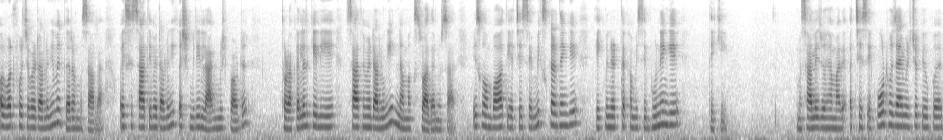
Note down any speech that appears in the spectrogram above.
और वन फोर चम्मच डालूँगी मैं गरम मसाला। और इसके साथ ही मैं डालूँगी कश्मीरी लाल मिर्च पाउडर थोड़ा कलर के लिए। साथ में मैं डालूँगी नमक स्वाद अनुसार। इसको हम बहुत ही अच्छे से मिक्स कर देंगे। एक मिनट तक हम इसे भूनेंगे। देखिए, मसाले जो है हमारे अच्छे से कोट हो जाए मिर्चों के ऊपर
